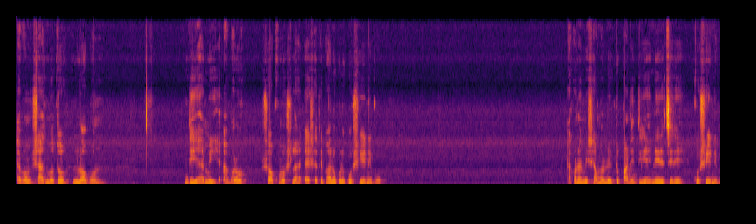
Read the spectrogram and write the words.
এবং স্বাদ মতো লবণ। দিয়ে আমি আবারও সব মশলা একসাথে ভালো করে কষিয়ে নেব। এখন আমি সামান্য একটু পানি দিয়ে নেড়ে চেড়ে কষিয়ে নেব।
